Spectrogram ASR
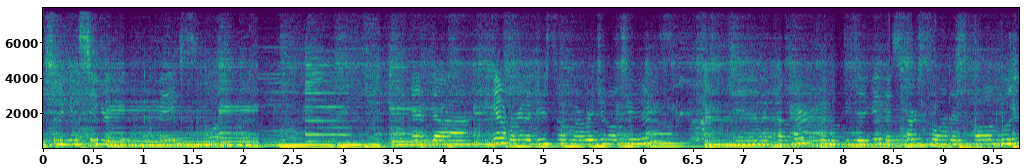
so we can see your beautiful face. And uh, yeah, we're going to do some original tunes and a cover. We will be digging. This first one is called Blue.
